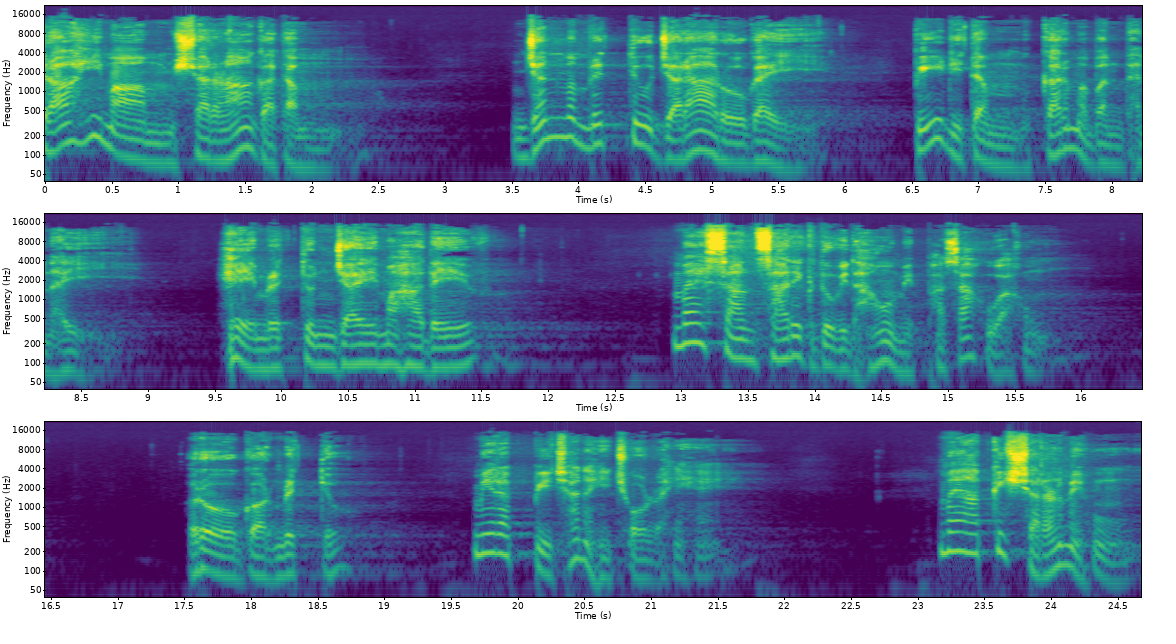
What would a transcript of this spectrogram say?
त्राही माम शरणागतम। जन्म मृत्यु जरा रोगई पीड़ितम कर्म बंधनई हे मृत्युंजय महादेव, मैं सांसारिक दुविधाओं में फंसा हुआ हूँ। रोग और मृत्यु मेरा पीछा नहीं छोड़ रहे हैं। मैं आपकी शरण में हूँ।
